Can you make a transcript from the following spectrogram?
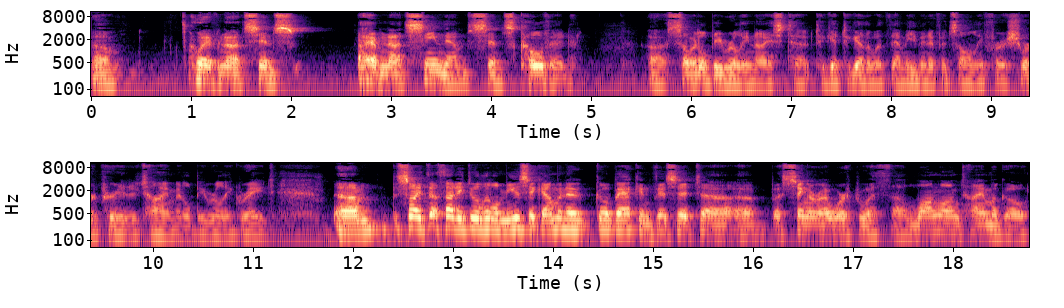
um, who I have not since I have not seen them since COVID. Uh, so it'll be really nice to to get together with them, even if it's only for a short period of time. It'll be really great. Um, so I, th- thought I'd do a little music. I'm going to go back and visit uh, a, a, singer I worked with a long, long time ago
